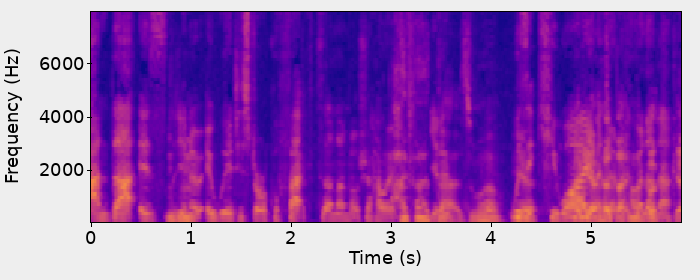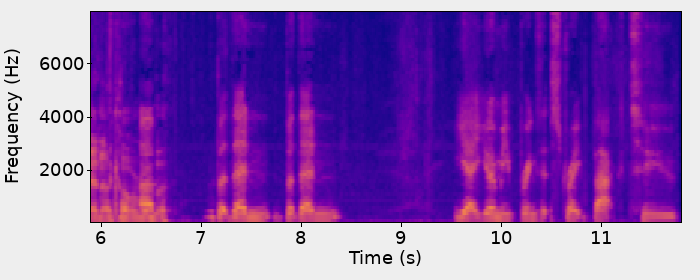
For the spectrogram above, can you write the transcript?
and that is, you know a weird historical fact and i'm not sure how it Mm-hmm. I've heard you know, that as well. was yeah. it QI? Maybe I, I heard don't that know in how the I book learned again. I can't remember. but then but then yeah yomi brings it straight back to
